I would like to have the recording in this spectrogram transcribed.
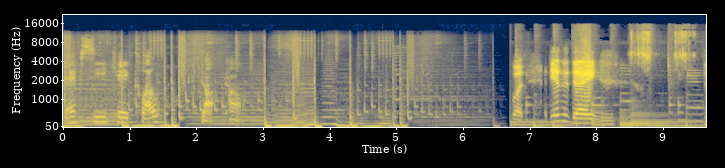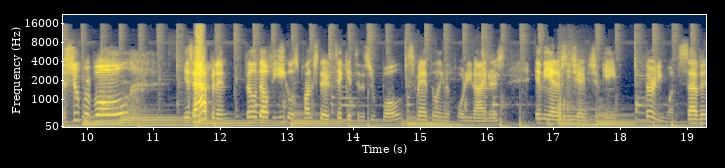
fckclout.com. But the end of the day, the Super Bowl is happening. Philadelphia Eagles punched their ticket to the Super Bowl, dismantling the 49ers in the NFC Championship game 31 7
